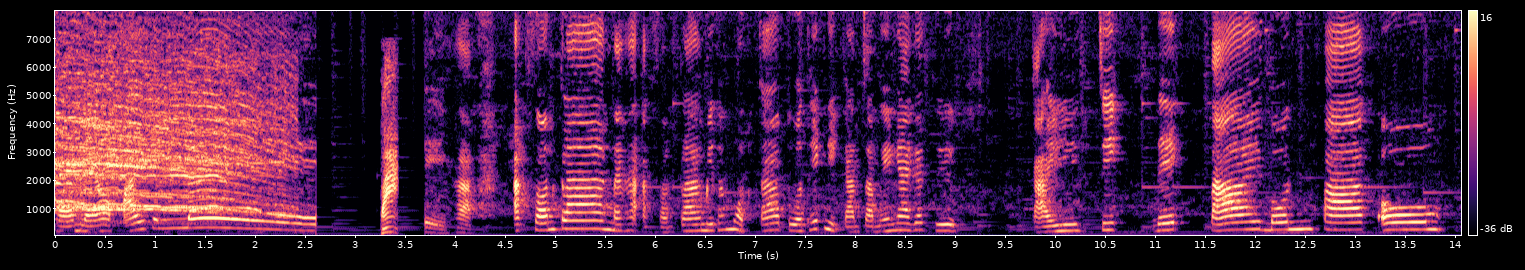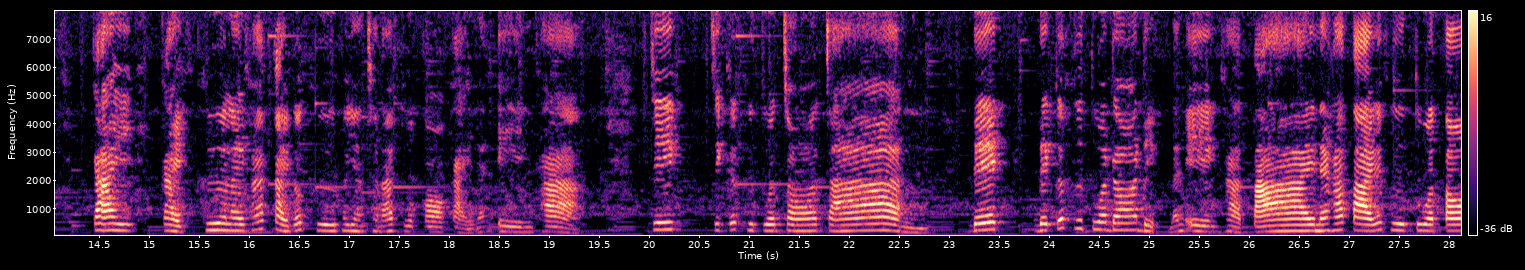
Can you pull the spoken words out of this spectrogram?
พร้อมแล้วไปกันเลย ค่ะ อักษรกลางนะคะ อักษรกลางมีทั้งหมด 9 ตัวเทคนิคการจำง่าย ๆ ก็คือ ไก่จิกเด็กตายบนปากองไก่ไก่คืออะไรคะ ไก่ก็คือพยัญชนะตัวกอไก่นั่นเองค่ะ จิกจิกก็คือตัวจอจาน เด็กเด็กก็คือตัวดอเด็กนั่นเองค่ะ ตายนะคะ ตายก็คือตัวตอ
